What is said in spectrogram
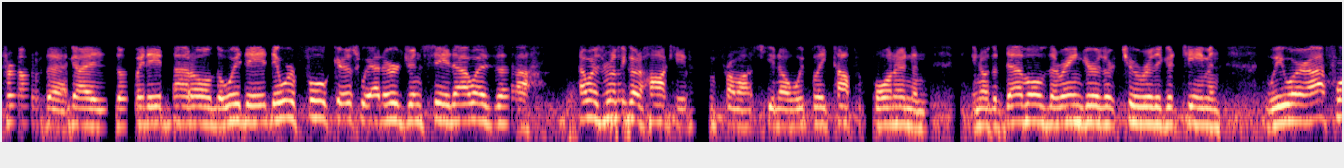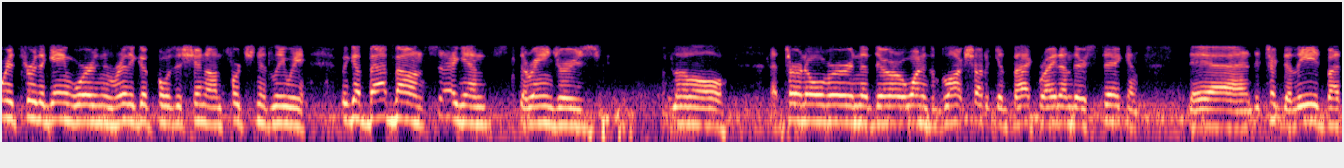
proud of the guys, the way they battled, the way they they were focused. We had urgency. That was uh, that was really good hockey from us. You know, we played tough opponent, and you know the Devils, the Rangers are two really good team, and we were halfway through the game. We're in a really good position. Unfortunately, we we got bad bounce against the Rangers. Little a turnover, and they were wanted the block shot to get back right on their stick, and they uh, they took the lead. But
